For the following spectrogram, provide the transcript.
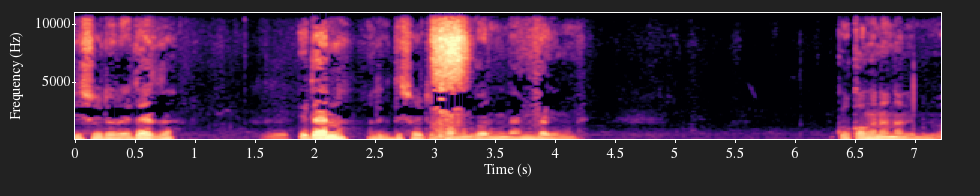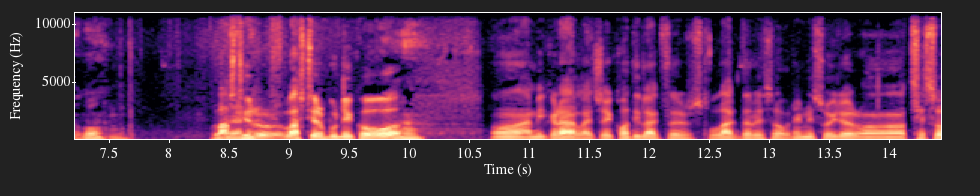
यो स्वेटर यता हेर्छ यता हेर्न अलिकति स्वेटर प्रमोट गरौँ दामी लाग्यो मलाई को कङ्गना नानीले बुन्नुभएको लास्ट इयर लास्ट इयर बुनेको हो हामी केटाहरूलाई चाहिँ कति लाग्छ लाग्दो रहेछ भने नि स्वेटर छ सौ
